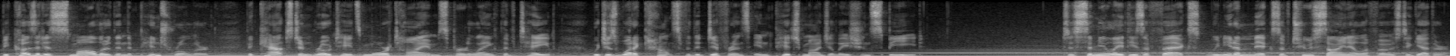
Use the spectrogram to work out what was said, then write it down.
Because it is smaller than the pinch roller, the capstan rotates more times per length of tape, which is what accounts for the difference in pitch modulation speed. To simulate these effects, we need a mix of two sine LFOs together.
